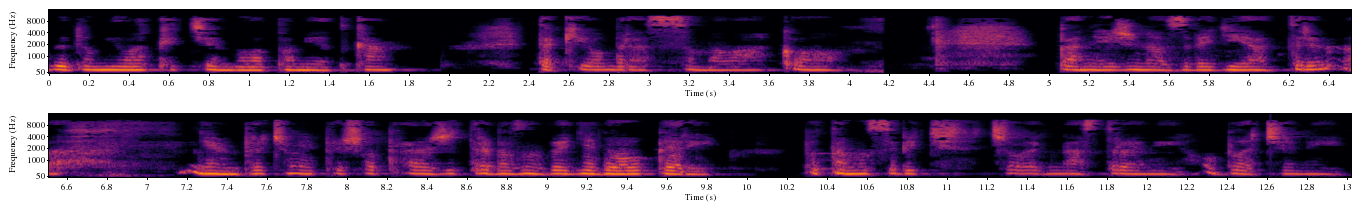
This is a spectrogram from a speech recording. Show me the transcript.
uvedomila, keď bola pamiatka. Taký obraz som mala, ako pán Ježiš nás vedia, neviem prečo mi prišlo práve, že treba znova vedieť do opery. Potom musí byť človek nastrojený, oblečený,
